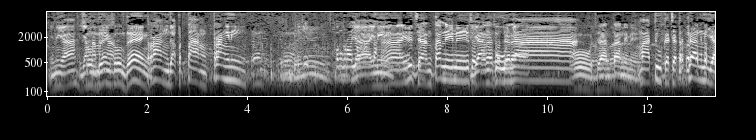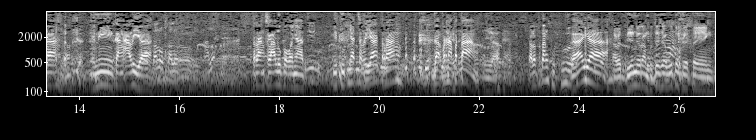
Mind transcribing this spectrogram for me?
Ini ya yang Serundeng, namanya serundeng. terang nggak petang, terang ini. Ya ini Nah, ini jantan nih ini yang saudara-saudara. punya Oh, jantan ini. madu gajah terbang ini ya. Ini Kang Ali ya. Terang selalu pokoknya. Hidupnya ceria, terang, nggak pernah petang. Iya. Kalau petang bubur. Ya ya. Awet biyen yo rambutnya saya butuh keriting.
